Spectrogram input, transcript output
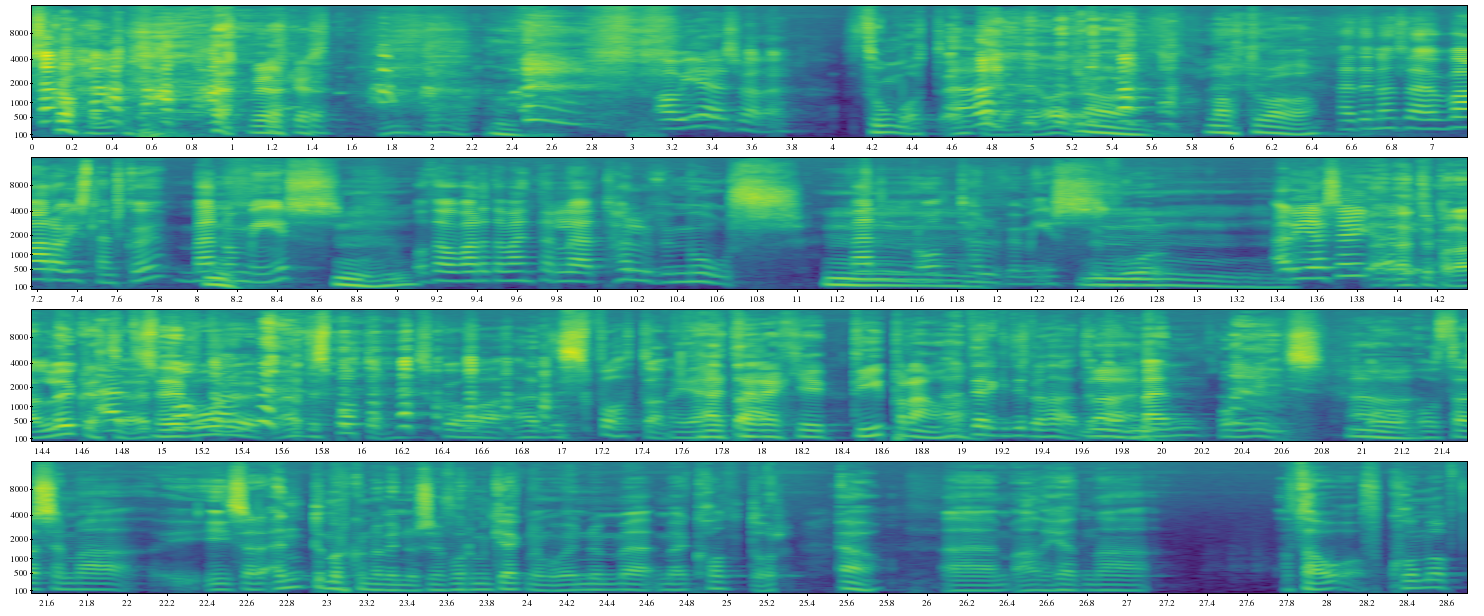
sko. Vel gert. Á ég að svara. Þú mátt endilega, já, já. Já, láttu á það Þetta er náttúrulega var á íslensku, menn og mýs Mhm. og þá var þetta væntanlega tölvumús, Mm. menn og tölvumís. voru- Mm. Er ég að segja? þetta er bara Þetta er on. voru, þetta er spot on sko, þetta er spot on Ég held Þetta er ekki dýbra þetta það er ekki dýpra en það, þetta er bara menn og mís Já. og, og það sem að í þessari endumörkunarvinnu sem fórum í gegnum og vinnum með, með kontor Já, um, að hérna að þá kom upp,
